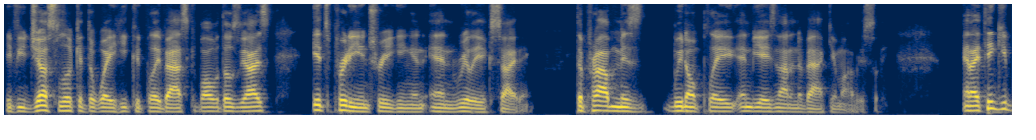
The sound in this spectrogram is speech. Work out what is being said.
If you just look at the way he could play basketball with those guys, it's pretty intriguing and and really exciting. The problem is we don't play NBA is not in a vacuum, obviously. And I think you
